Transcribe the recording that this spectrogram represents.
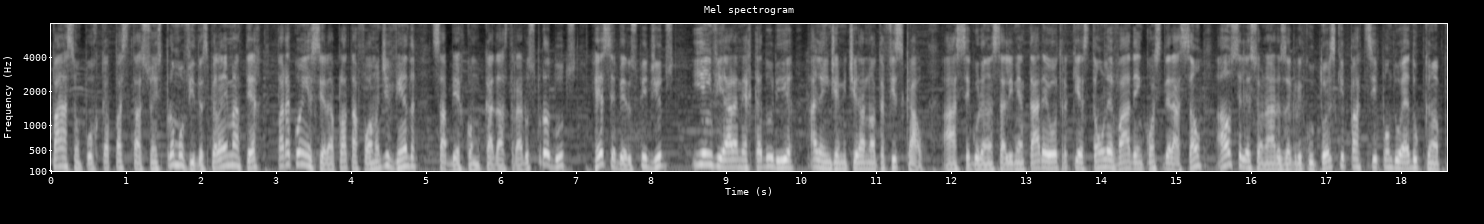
passam por capacitações promovidas pela Emater para conhecer a plataforma de venda, saber como cadastrar os produtos, receber os pedidos e enviar a mercadoria, além de emitir a nota fiscal. A segurança alimentar é outra questão levada em consideração ao selecionar os agricultores que participam do do Campo.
